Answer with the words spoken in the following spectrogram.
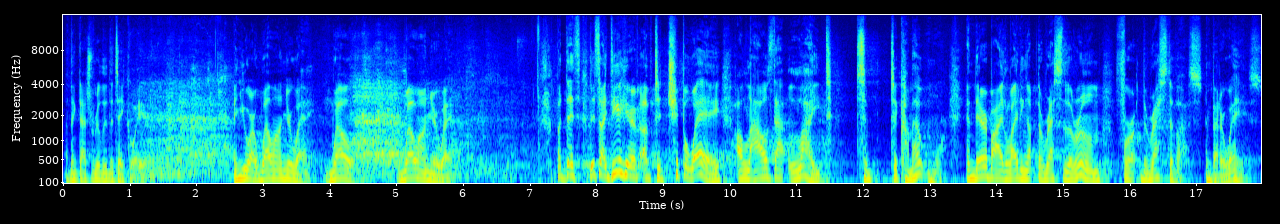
I think that's really the takeaway here. and you are well on your way. Well, well on your way. But this, this idea here of, of to chip away allows that light to, to come out more, and thereby lighting up the rest of the room for the rest of us in better ways.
